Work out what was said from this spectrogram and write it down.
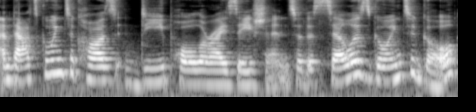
And that's going to cause depolarization. So the cell is going to go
